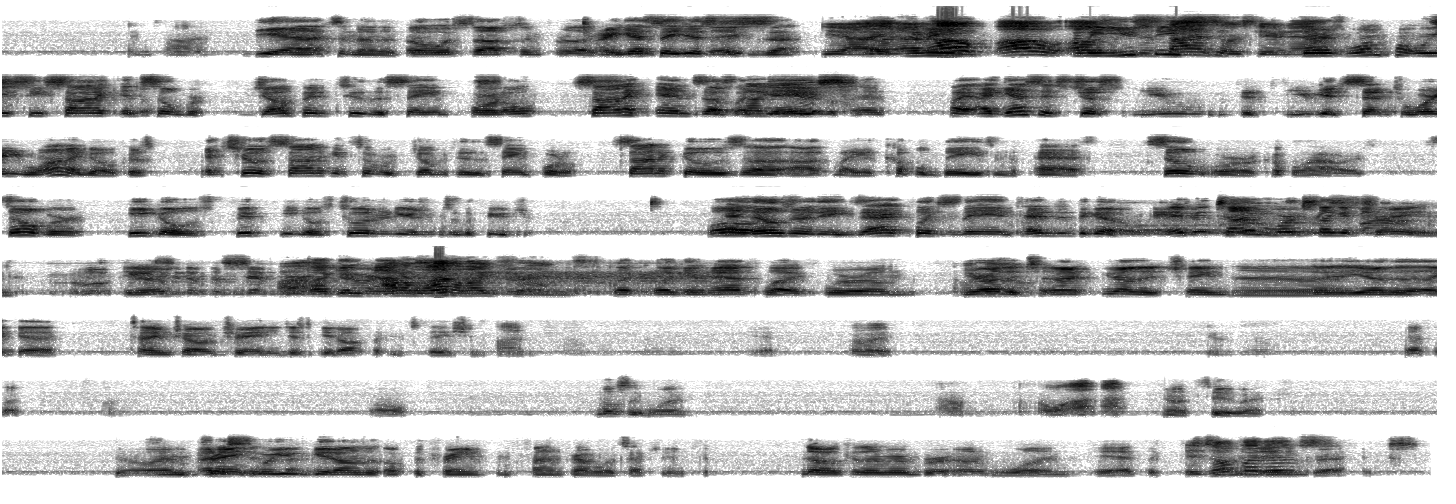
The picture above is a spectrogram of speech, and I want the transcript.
in time? Yeah, that's another thing. Oh, what stops him for like? I guess they just. mistakes? Yeah, I- like, I mean- oh, oh, oh, I oh, mean, you there's see here now. There's one point where you see Sonic and Silver jump into the same portal. Sonic ends up It's a no day. use? I, I guess it's just you that you get sent to where you want to go because it shows Sonic and Silver jumping into the same portal. Sonic goes uh, uh, like a couple days in the past. Silver or a couple hours. Silver he goes 50, he goes 200 years into the future. and Well, those are the exact places they intended to go. maybe time works like a train, you know? I, Like I, in I, don't, I Half-Life? don't like trains. Like like in Half Life, where um you're on the t- you're on the chain, Uh, you're on the like a time travel train. You just get off at your station. Time travel train. Yeah. Oh wait. Here's that. Half Life. Oh, mostly one. I don't know. Oh, I, I, no, two actually. No, I, I train, just- where you get on the, off the train from time travel, it's actually in two. No, because I remember on one it had like Is super that what that dated is? graphics.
